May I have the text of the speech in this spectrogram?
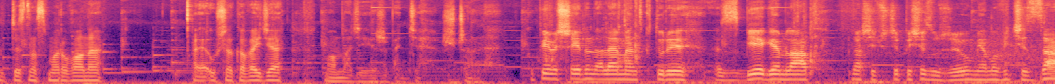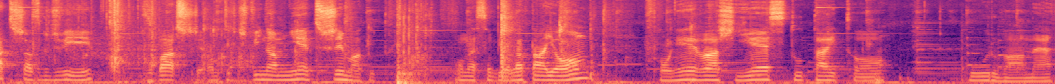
Gdy to jest nasmarowane, e, uszczelka wejdzie. Mam nadzieję, że będzie szczelne. Kupiłem jeszcze jeden element, który z biegiem lat naszej przyczepie się zużył, mianowicie zatrzask drzwi. Zobaczcie, on tych drzwi nam nie trzyma tutaj. One sobie latają, ponieważ jest tutaj to urwane.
